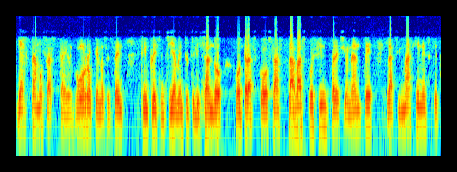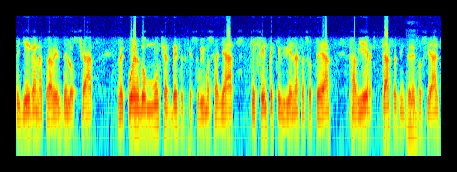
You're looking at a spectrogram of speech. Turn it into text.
ya estamos hasta el gorro que nos estén simple y sencillamente utilizando otras cosas. Tabasco es impresionante, las imágenes que te llegan a través de los chats. Recuerdo muchas veces que estuvimos allá, que gente que vivía en las azoteas, Javier, casas de interés mm. social,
